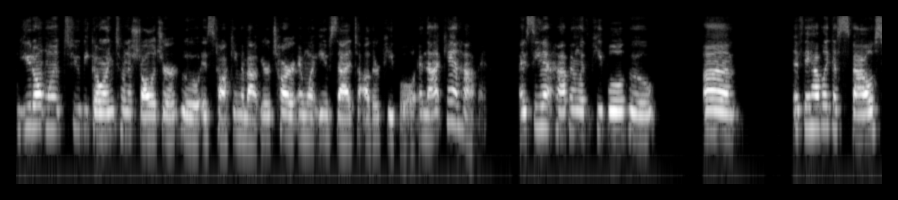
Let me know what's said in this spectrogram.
you don't want to be going to an astrologer who is talking about your chart and what you've said to other people. And that can happen. I've seen it happen with people who um, if they have like a spouse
